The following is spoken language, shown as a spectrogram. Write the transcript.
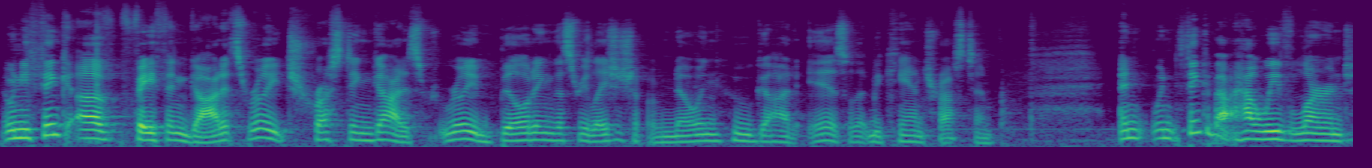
And when you think of faith in God, it's really trusting God. It's really building this relationship of knowing who God is so that we can trust Him. And when you think about how we've learned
